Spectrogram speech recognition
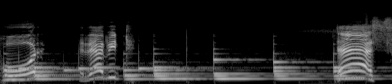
for rabbit. S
